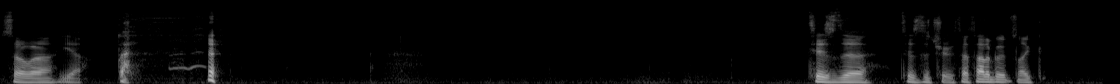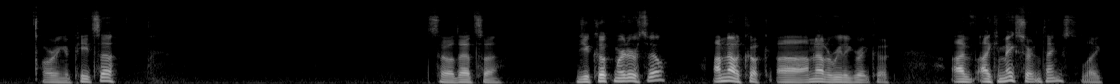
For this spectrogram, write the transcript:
So uh, yeah. tis the tis the truth. I thought about like ordering a pizza. So that's a Do you cook Murdersville? I'm not a cook. Uh, I'm not a really great cook. I've I can make certain things like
